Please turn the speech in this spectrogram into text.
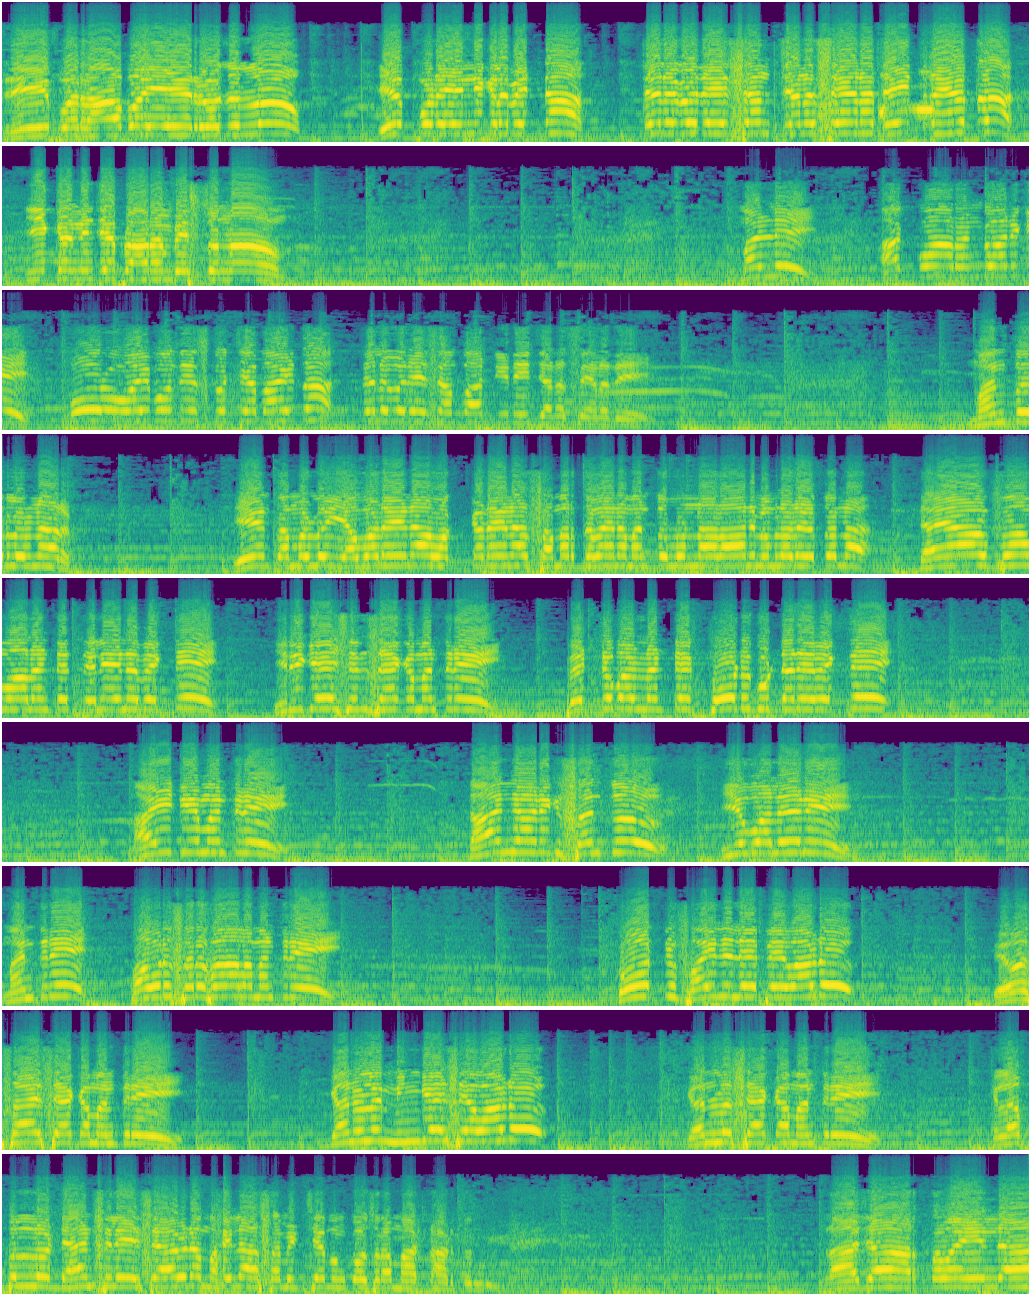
రేపు రాబోయే రోజుల్లో ఎప్పుడు ఎన్నికలు పెట్టినా తెలుగుదేశం జనసేన చైత్రయాత్ర ఇక్కడి నుంచే ప్రారంభిస్తున్నాం. మళ్ళీ అక్వా రంగానికి పోరు వైభవం తీసుకొచ్చే బాధ్యత తెలుగుదేశం పార్టీది జనసేనది. మంత్రులు ఉన్నారు. ఏం తమ్ముళ్ళు ఎవడైనా ఒక్కడైనా సమర్థమైన మంత్రులు ఉన్నారా అని మిమ్మల్ని అడుగుతున్నా. డయాఫామాలంటే తెలియని వ్యక్తి ఇరిగేషన్ శాఖ మంత్రి పెట్టుబడులంటే కోడిగుడ్డ అనే వ్యక్తి ఐటీ మంత్రి ధాన్యానికి సంచులు ఇవ్వలేని మంత్రి పౌర సరఫరాల మంత్రి. కోర్టు ఫైలు లేపేవాడు వ్యవసాయ శాఖ మంత్రి. గనులు మింగేసేవాడు గనుల శాఖ మంత్రి క్లబ్బుల్లో డాన్సులు వేసి ఆవిడ మహిళా సమిక్షేమం కోసం మాట్లాడుతుంది. రాజా అర్థమైందా?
